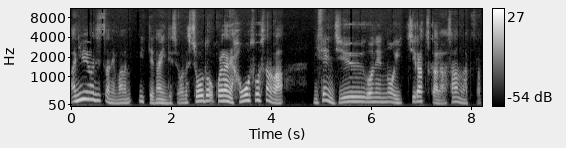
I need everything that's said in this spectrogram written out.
アニメは実はね、まだ見てないんですよ。私ちょうど、これがね、放送したのが2015年の1月から3月だっ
